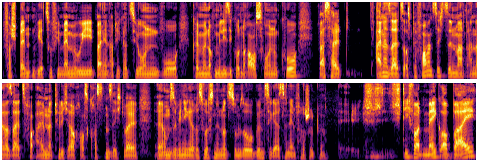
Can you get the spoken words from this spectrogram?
verspenden wir zu viel Memory bei den Applikationen, wo können wir noch Millisekunden rausholen und Co., was halt einerseits aus Performance-Sicht Sinn macht, andererseits vor allem natürlich auch aus Kostensicht, weil äh, umso weniger Ressourcen du nutzt, umso günstiger ist deine Infrastruktur. Stichwort Make or Buy.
